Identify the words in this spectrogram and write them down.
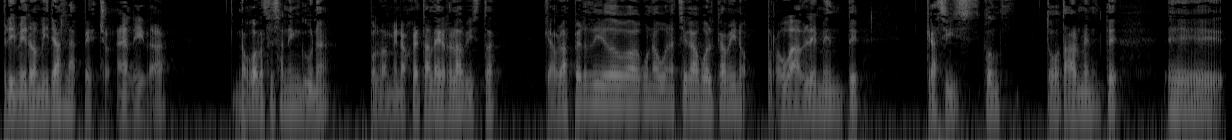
Primero miras la pechonalidad. No conoces a ninguna, por lo menos que te alegre la vista. ¿Que habrás perdido alguna buena chica por el camino? Probablemente, casi con totalmente eh,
